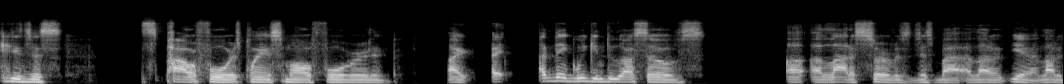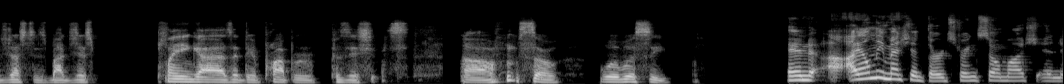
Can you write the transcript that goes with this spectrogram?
it's just power forwards playing small forward and like I, I think we can do ourselves a, a lot of service just by a lot of yeah a lot of justice by just playing guys at their proper positions. Um, so we'll we'll see. And I only mentioned third string so much, and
